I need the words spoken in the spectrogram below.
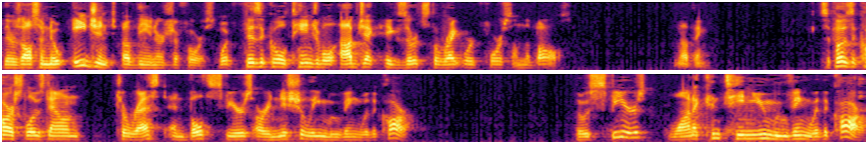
There's also no agent of the inertia force. What physical, tangible object exerts the rightward force on the balls? Nothing. Suppose the car slows down to rest and both spheres are initially moving with the car. Those spheres want to continue moving with the car.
